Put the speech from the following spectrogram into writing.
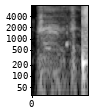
podcast.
